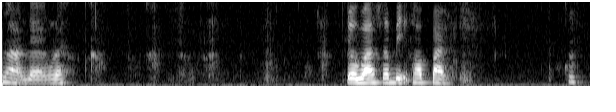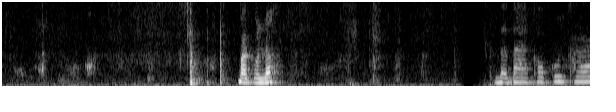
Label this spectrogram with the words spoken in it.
หนาแรงเลยเจอวาซาบิเข้าไปปักมันเนาะบายบายขอบคุณค่ะ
